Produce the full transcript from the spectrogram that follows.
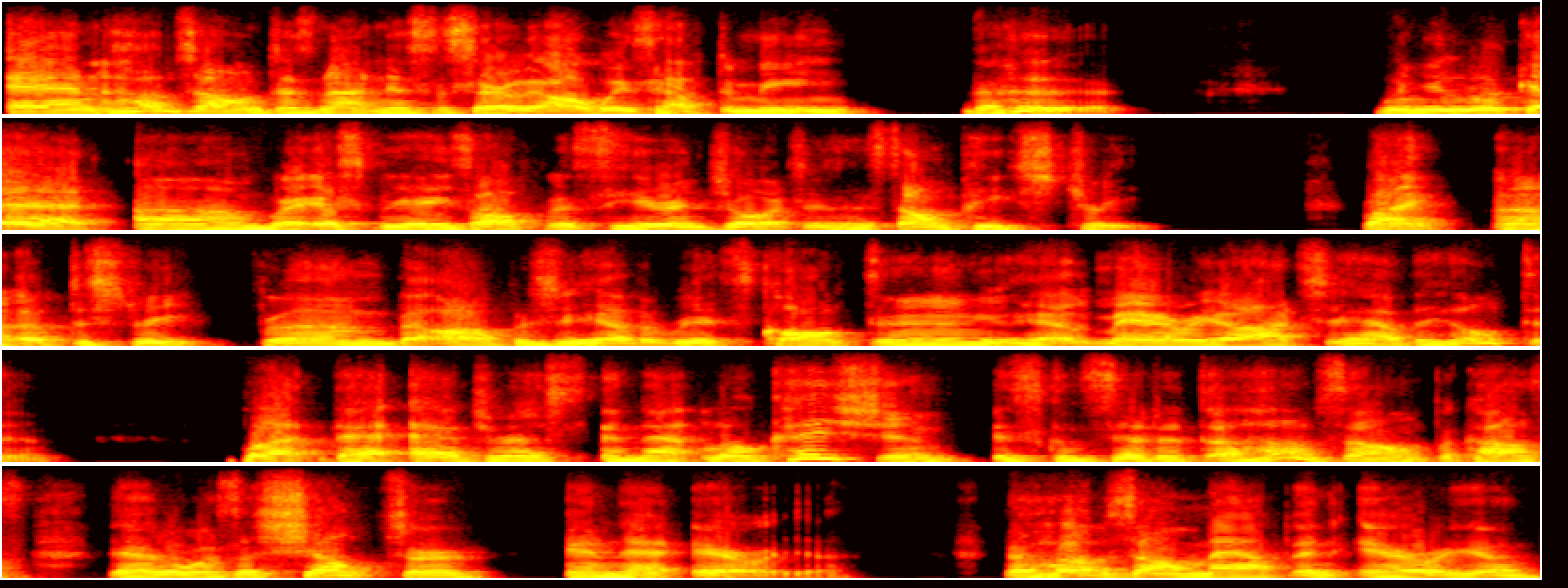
And hub zone does not necessarily always have to mean the hood. When you look at um, where SBA's office here in Georgia, is, it's on Peachtree, right uh, up the street from the office. You have the Ritz Carlton, you have the Marriott, you have the Hilton. But that address and that location is considered a hub zone because there was a shelter in that area. The hub zone map and area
